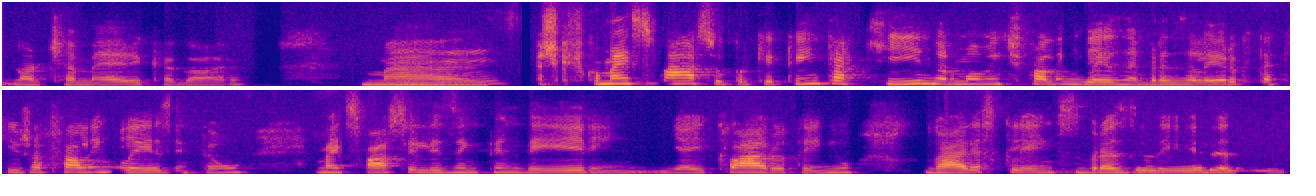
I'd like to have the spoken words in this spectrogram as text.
Norte América agora. Mas uhum. acho que fica mais fácil, porque quem está aqui normalmente fala inglês, né? Brasileiro que está aqui já fala inglês, então é mais fácil eles entenderem. E aí, claro, eu tenho várias clientes brasileiras e,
